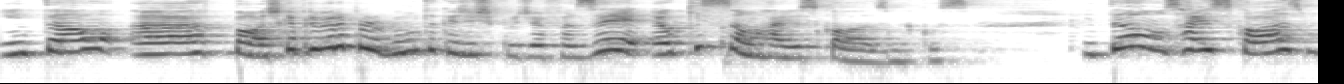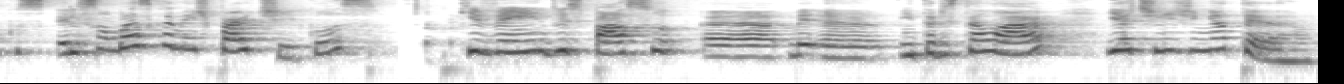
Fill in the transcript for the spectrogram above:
Então, uh, bom, acho que a primeira pergunta que a gente podia fazer é o que são raios cósmicos? Então, os raios cósmicos, eles são basicamente partículas que vêm do espaço é, é, interestelar e atingem a Terra.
